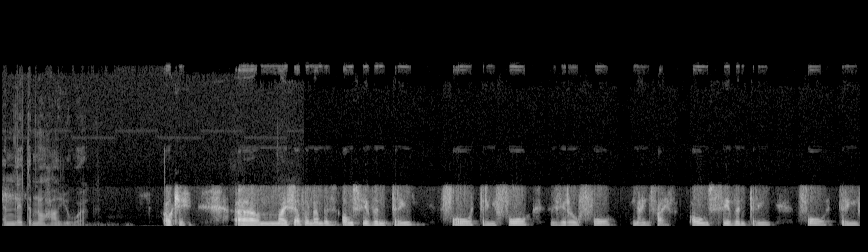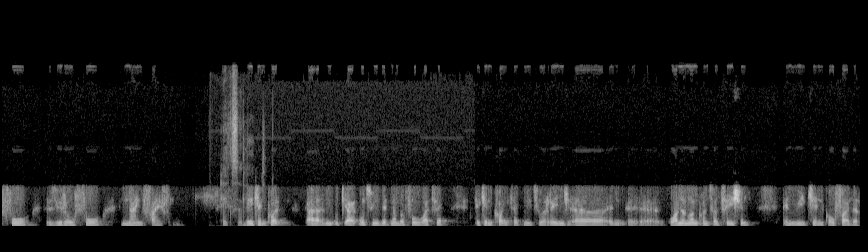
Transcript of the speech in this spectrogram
and let them know how you work. Okay. Um, my cell phone number is 073 434 0495. 073 434 0495. Excellent. They can call. Uh, I also use that number for WhatsApp. They can contact me to arrange uh, an uh, one-on-one consultation, and we can go further.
